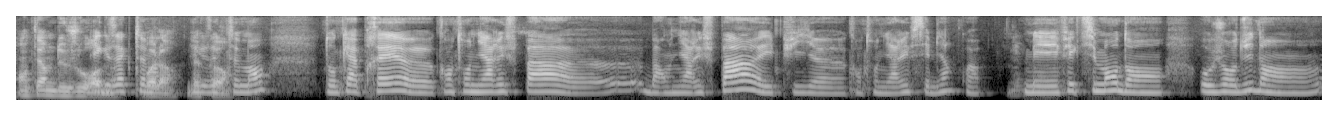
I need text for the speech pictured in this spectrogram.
En, termes de jours. Exactement. Voilà, exactement. Donc après, euh, quand on n'y arrive pas, euh, bah, on n'y arrive pas. Et puis euh, quand on y arrive, c'est bien. quoi. Mais effectivement, aujourd'hui, dans,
